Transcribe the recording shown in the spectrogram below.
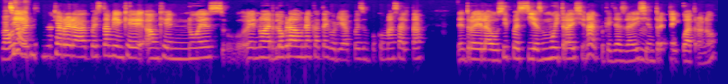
Vamos a ver. Es una carrera, pues también que, aunque no es, eh, no ha logrado una categoría, pues un poco más alta, dentro de la UCI, pues sí es muy tradicional, porque ya es la edición 34, ¿no?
